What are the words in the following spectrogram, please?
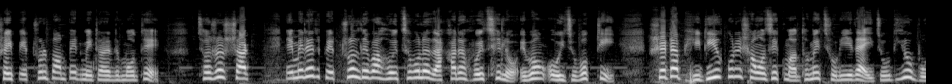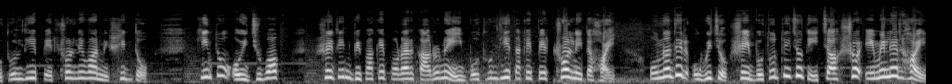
সেই পেট্রোল পাম্পের মিটারের মধ্যে ছশো ষাট এমএল এর পেট্রোল দেওয়া হয়েছে বলে দেখানো হয়েছিল এবং ওই যুবকটি সেটা ভিডিও করে সামাজিক মাধ্যমে ছড়িয়ে দেয়, যদিও বোতল দিয়ে পেট্রোল নেওয়া নিষিদ্ধ। কিন্তু ওই যুবক সেদিন বিপাকে পড়ার কারণেই বোতল দিয়ে তাকে পেট্রোল নিতে হয়। ওনাদের অভিযোগ, সেই বোতলটি যদি চারশো এমএল এর হয়,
